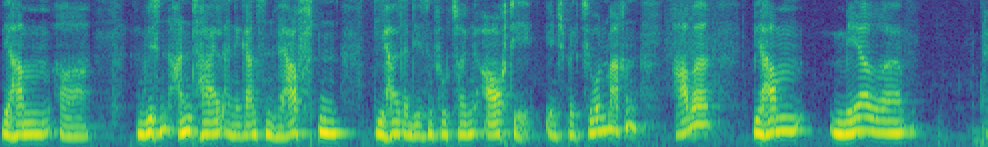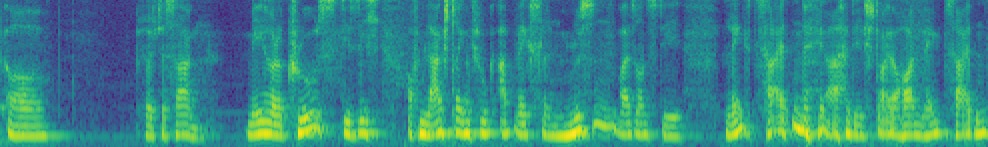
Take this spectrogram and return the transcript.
wir haben äh, einen gewissen Anteil an den ganzen Werften, die halt an diesen Flugzeugen auch die Inspektion machen. Aber wir haben mehrere, äh, wie soll ich das sagen, mehrere Crews, die sich auf dem Langstreckenflug abwechseln müssen, weil sonst die Lenkzeiten, ja, die Steuerhorn-Lenkzeiten,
